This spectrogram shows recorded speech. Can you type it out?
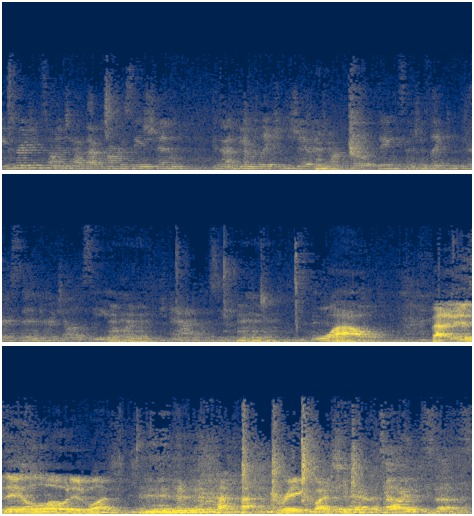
encouraging someone to have that conversation in that new relationship and talk about things such as like comparison or jealousy or Mhm. inadequacy? Mm-hmm. Wow. That is a loaded one. Great question, Anna. how he says.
